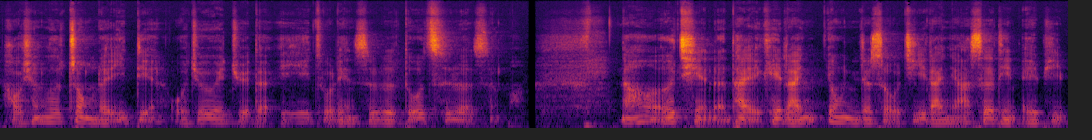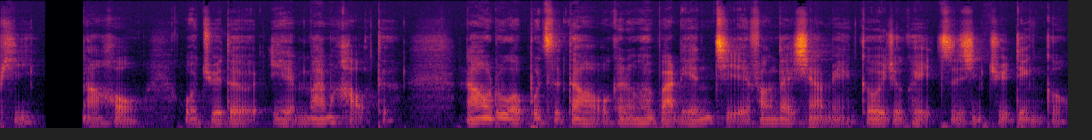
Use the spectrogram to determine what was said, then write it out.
好像又重了一点，我就会觉得，咦，昨天是不是多吃了什么？然后而且呢，它也可以蓝用你的手机蓝牙设定 APP，然后我觉得也蛮好的。然后，如果不知道，我可能会把链接放在下面，各位就可以自行去订购。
